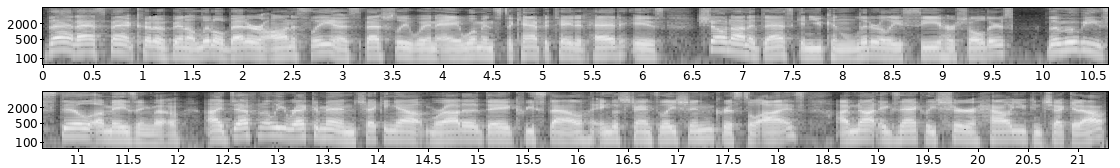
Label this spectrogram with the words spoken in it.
That aspect could have been a little better, honestly, especially when a woman's decapitated head is shown on a desk and you can literally see her shoulders. The movie's still amazing though. I definitely recommend checking out Mirada de Cristal, English translation Crystal Eyes. I'm not exactly sure how you can check it out,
